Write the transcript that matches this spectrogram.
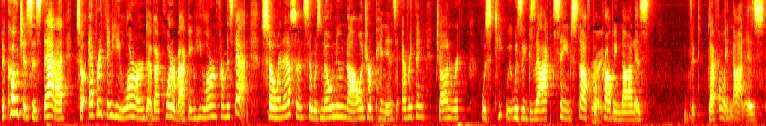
the coach as his dad, so everything he learned about quarterbacking, he learned from his dad. So in essence, there was no new knowledge or opinions. Everything Jon Richt was it was the exact same stuff, but Right. probably not as definitely not as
